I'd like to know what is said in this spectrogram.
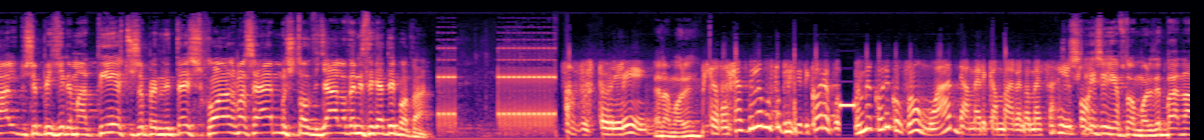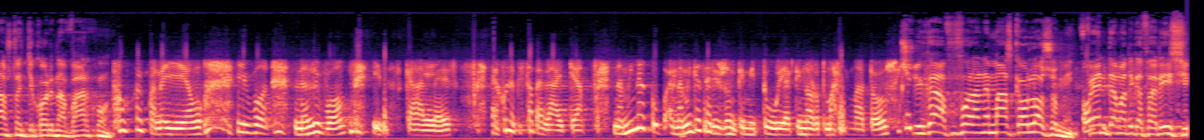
πάλι τους επιχειρηματίες, τους επενδυτές της χώρας μας. Ε, μου στο διάλογο δεν είστε για τίποτα. Αποστολή. Έλα, Μωρή. Καταρχάς, μιλάμε στο πληθυντικό ρε παιδί. Είμαι κορίκο μου. Άντε, American Bar εδώ μέσα. Λοιπόν. Σχέση γι' αυτό, Μωρή, δεν πάνε να στον και κόρη να βάρχουν; Ω, Παναγία μου. Λοιπόν, να σου πω, οι δασκάλες έχουν πει στα παιδάκια να μην, ακου... να μην καθαρίζουν τη μητούλα την ώρα του μαθήματος. Σιγά, αφού φοράνε μάσκα ολόσωμη. Φαίνεται άμα την καθαρίσει,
